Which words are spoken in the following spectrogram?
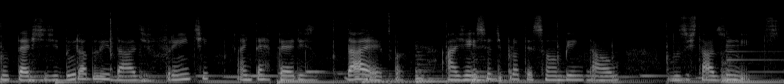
no teste de durabilidade frente a intempéries da EPA, Agência de Proteção Ambiental dos Estados Unidos.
